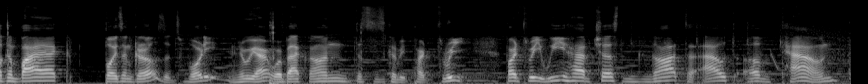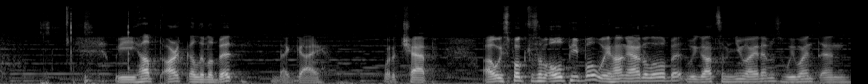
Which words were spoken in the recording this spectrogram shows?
welcome back, boys and girls. It's Vortie, and here we are. We're back on. This is gonna be part three. Part three. We have just got out of town. We helped Arc a little bit. That guy, what a chap. Uh, we spoke to some old people. We hung out a little bit. We got some new items. We went and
